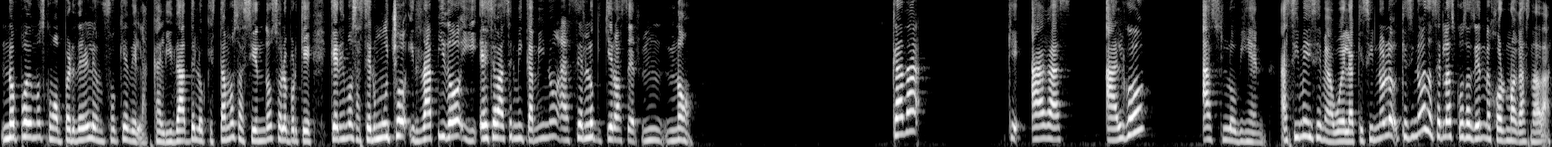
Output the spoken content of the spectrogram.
no podemos como perder el enfoque de la calidad de lo que estamos haciendo solo porque queremos hacer mucho y rápido y ese va a ser mi camino a hacer lo que quiero hacer. No. Cada que hagas algo, hazlo bien. Así me dice mi abuela, que si, no lo, que si no vas a hacer las cosas bien, mejor no hagas nada.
